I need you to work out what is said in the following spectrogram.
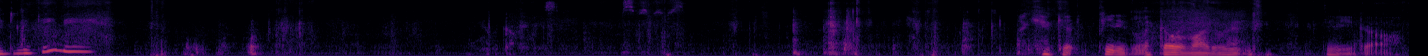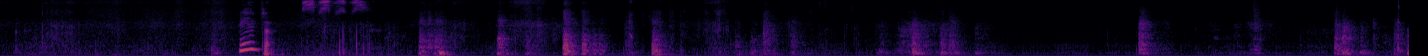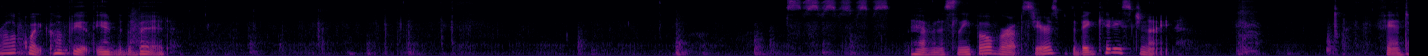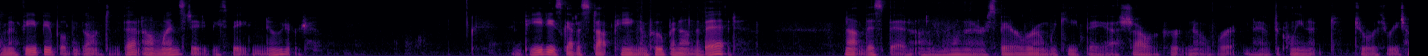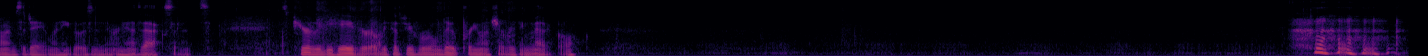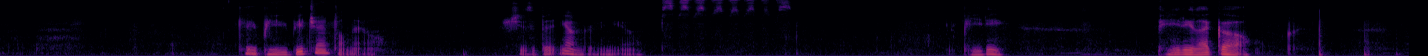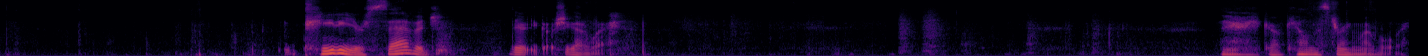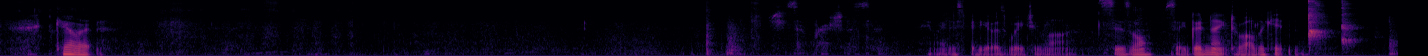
Go, babies. I can't get Petey to let go of either end. There you go. Phantom. Quite comfy at the end of the bed. Having a sleepover upstairs with the big kitties tonight. Phantom and Phoebe will be going to the vet on Wednesday to be spayed and neutered. And Petey's got to stop peeing and pooping on the bed. Not this bed, on the one in our spare room. We keep a uh, shower curtain over it and have to clean it two or three times a day when he goes in there and has accidents. It's purely behavioral because we've ruled out pretty much everything medical. KP, be gentle now. She's a bit younger than you. Petey. Petey, let go. Petey, you're savage. There you go. She got away. There you go. Kill the string, my boy. Kill it. She's so precious. Anyway, this video is way too long. Sizzle, say good night to all the kittens.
